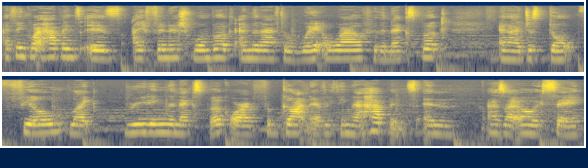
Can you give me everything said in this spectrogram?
I think what happens is I finish one book, and then I have to wait a while for the next book, and I just don't feel like reading the next book, or I've forgotten everything that happens, and as I always say,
